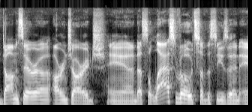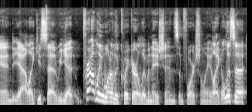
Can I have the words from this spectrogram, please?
Dom and Sarah are in charge, and that's the last votes of the season. And yeah, like you said, we get probably one of the quicker eliminations, unfortunately. Like Alyssa,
